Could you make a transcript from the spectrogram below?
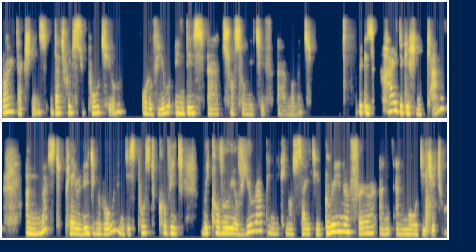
right actions that will support you, all of you, in this uh, transformative uh, moment because higher education can and must play a leading role in this post-COVID recovery of Europe in making our society greener, fairer, and, and more digital.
